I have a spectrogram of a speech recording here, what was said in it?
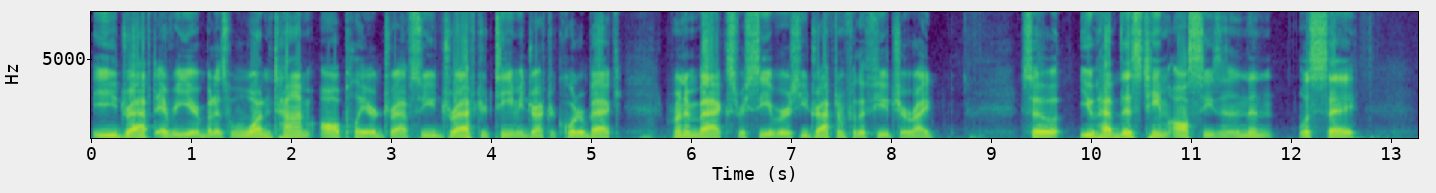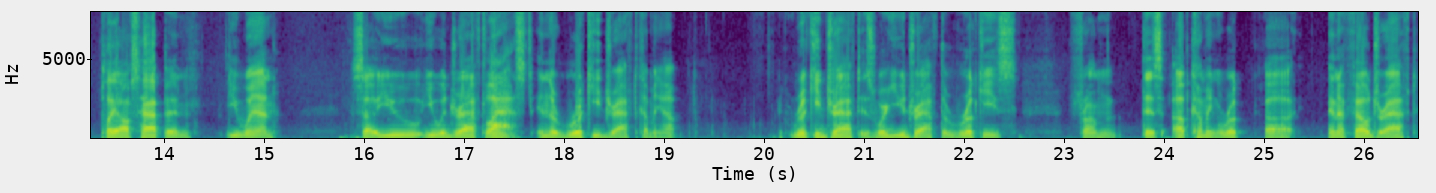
You draft every year, but it's one time all player draft. So you draft your team, you draft your quarterback, running backs, receivers. You draft them for the future, right? So you have this team all season, and then let's say playoffs happen, you win. So you you would draft last in the rookie draft coming up. Rookie draft is where you draft the rookies from this upcoming rook, uh, NFL draft,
